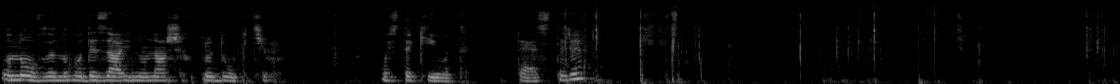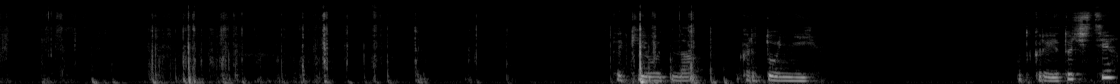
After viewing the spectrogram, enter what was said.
оновленого дизайну наших продуктів. Ось такі от тестери. Такі от на картонній відкриточці.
